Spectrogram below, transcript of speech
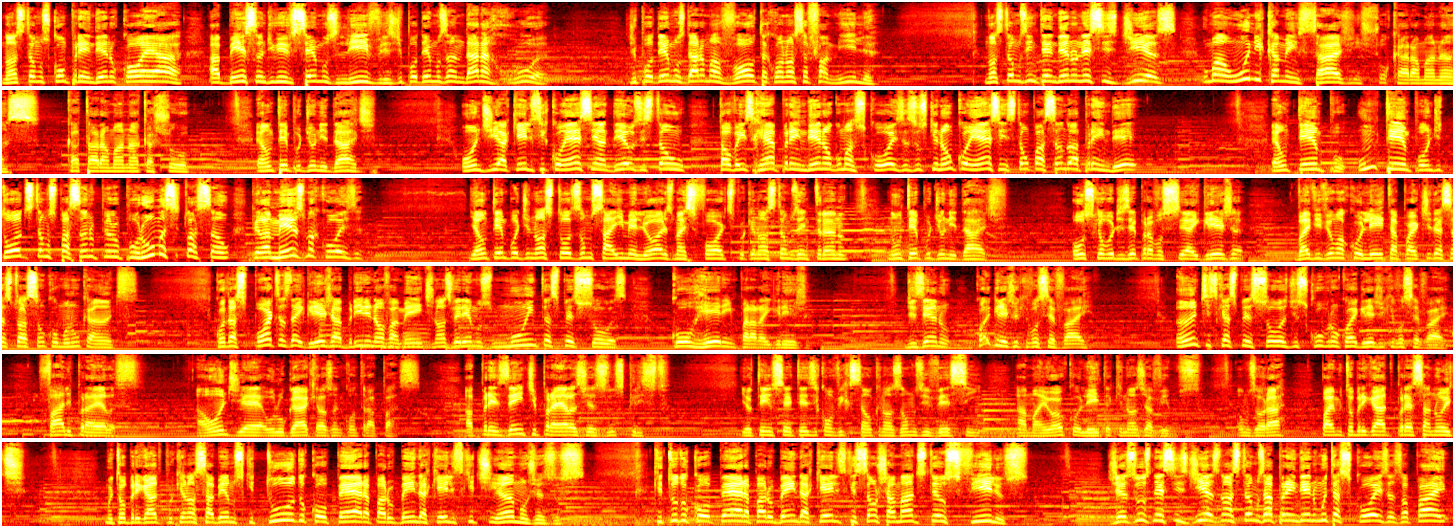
Nós estamos compreendendo qual é a, a bênção de sermos livres, de podermos andar na rua, de podermos dar uma volta com a nossa família. Nós estamos entendendo nesses dias uma única mensagem, Shokaramanás, Cataramanacachô. É um tempo de unidade, onde aqueles que conhecem a Deus estão talvez reaprendendo algumas coisas, os que não conhecem estão passando a aprender. É um tempo, um tempo onde todos estamos passando por, por uma situação, pela mesma coisa. E é um tempo onde nós todos vamos sair melhores, mais fortes, porque nós estamos entrando num tempo de unidade. Ouça o que eu vou dizer para você: a igreja vai viver uma colheita a partir dessa situação como nunca antes. Quando as portas da igreja abrirem novamente, nós veremos muitas pessoas correrem para a igreja, dizendo: qual igreja que você vai? Antes que as pessoas descubram qual igreja que você vai, fale para elas aonde é o lugar que elas vão encontrar paz. Apresente para elas Jesus Cristo. E eu tenho certeza e convicção que nós vamos viver sim a maior colheita que nós já vimos. Vamos orar? Pai, muito obrigado por essa noite. Muito obrigado porque nós sabemos que tudo coopera para o bem daqueles que te amam, Jesus. Que tudo coopera para o bem daqueles que são chamados teus filhos. Jesus, nesses dias nós estamos aprendendo muitas coisas, ó Pai,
